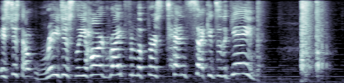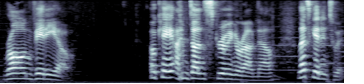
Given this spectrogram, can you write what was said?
It's just outrageously hard right from the first 10 seconds of the game! Wrong video. Okay, I'm done screwing around now. Let's get into it.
